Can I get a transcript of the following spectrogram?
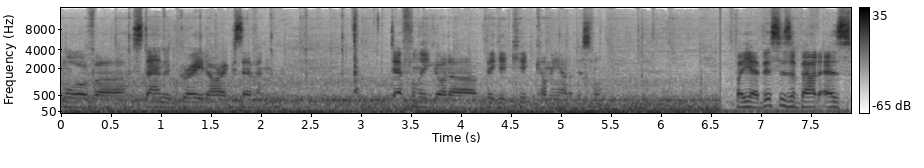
more of a standard grade RX-7, definitely got a bigger kick coming out of this one. But yeah, this is about as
